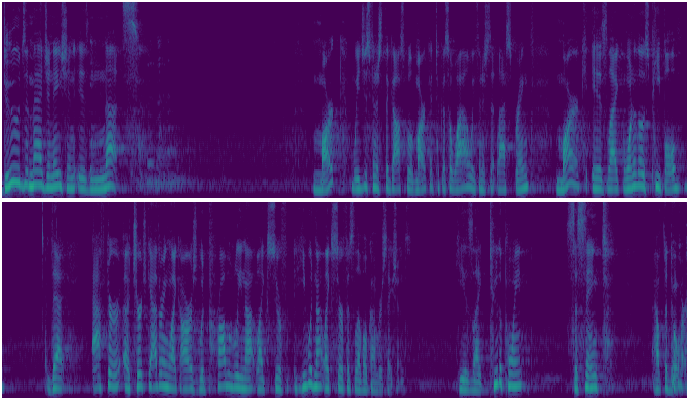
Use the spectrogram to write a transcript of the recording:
Dude's imagination is nuts. Mark, we just finished the Gospel of Mark. It took us a while. We finished it last spring. Mark is like one of those people that after a church gathering like ours would probably not like surf he would not like surface level conversations. He is like to the point, succinct, out the door.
